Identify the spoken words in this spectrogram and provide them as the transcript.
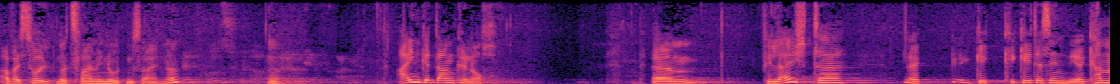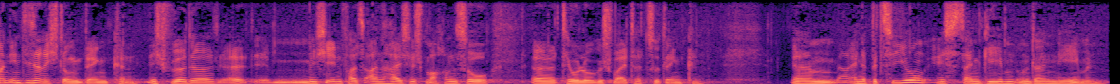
aber es soll nur zwei Minuten sein. Ne? ne? Ein Gedanke noch. Ähm, vielleicht äh, äh geht es in, kann man in diese Richtung denken. Ich würde äh, mich jedenfalls anheischig machen, so äh, theologisch weiterzudenken. Ähm, eine Beziehung ist ein Geben und ein Nehmen.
